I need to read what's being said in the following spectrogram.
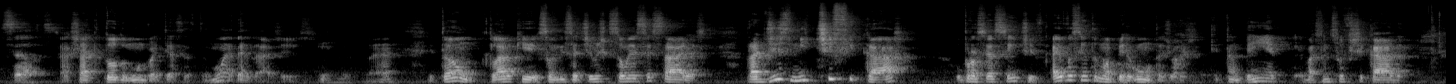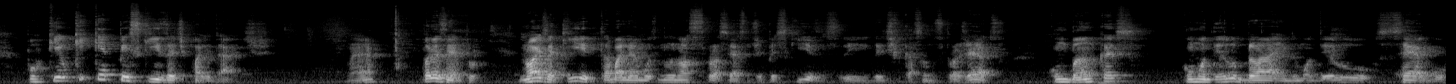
Certo. Achar que todo mundo vai ter acesso. Não é verdade isso. Uhum. Né? Então, claro que são iniciativas que são necessárias para desmitificar o processo científico. Aí você entra numa pergunta, Jorge, que também é bastante sofisticada. Porque o que é pesquisa de qualidade? Né? Por exemplo, nós aqui trabalhamos no nosso processo de pesquisa e identificação dos projetos com bancas com modelo blind, modelo cego.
